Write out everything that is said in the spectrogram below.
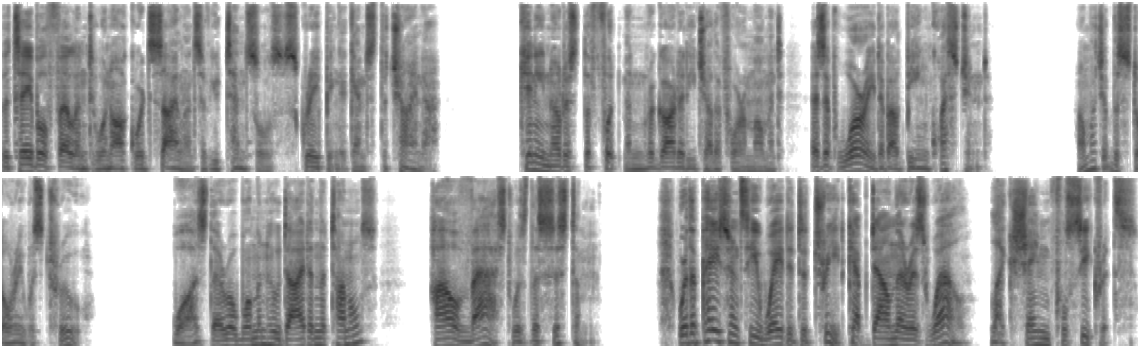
The table fell into an awkward silence of utensils scraping against the china. Kinney noticed the footmen regarded each other for a moment, as if worried about being questioned. How much of the story was true? Was there a woman who died in the tunnels? How vast was the system? Were the patients he waited to treat kept down there as well, like shameful secrets?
